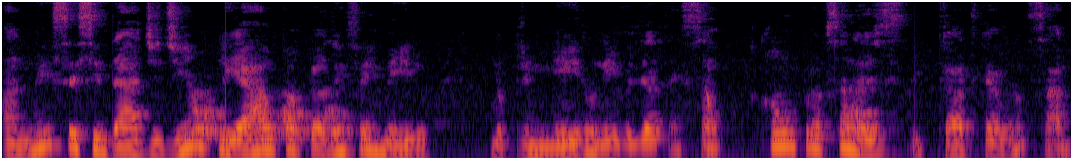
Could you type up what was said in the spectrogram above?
a necessidade de ampliar o papel do enfermeiro no primeiro nível de atenção, como profissionais de prática avançada.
